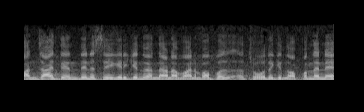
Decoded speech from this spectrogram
പഞ്ചായത്ത് എന്തിനു സ്വീകരിക്കുന്നു എന്നാണ് വനംവകുപ്പ് ചോദിക്കുന്നത്. ഒപ്പം തന്നെ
